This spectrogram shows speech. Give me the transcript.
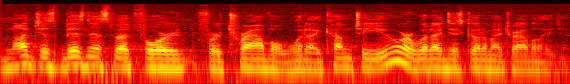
not just business, but for, for travel, would I come to you or would I just go to my travel agent?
